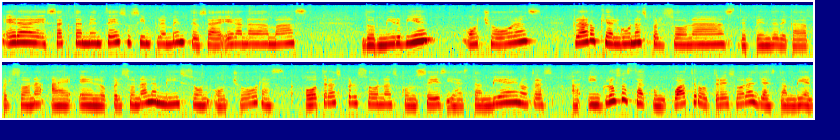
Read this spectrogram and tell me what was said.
era exactamente eso simplemente, o sea, era nada más dormir bien, 8 horas. Claro que algunas personas, depende de cada persona, en lo personal a mí son 8 horas. Otras personas con 6 ya están bien, otras incluso hasta con 4 o 3 horas ya están bien.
